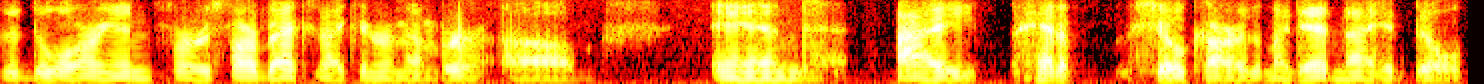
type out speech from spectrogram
the DeLorean for as far back as I can remember. Um, and I had a show car that my dad and I had built,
